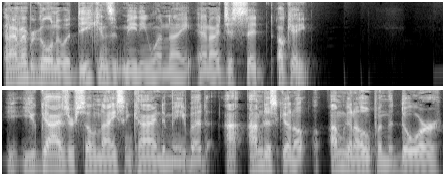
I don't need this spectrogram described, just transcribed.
And I remember going to a deacons meeting one night and I just said, okay, you guys are so nice and kind to me, but I, am just going to, I'm going to open the door.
